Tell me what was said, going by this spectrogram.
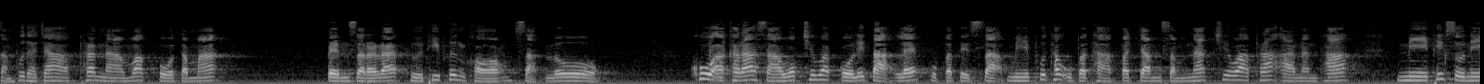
สัมพุทธเจ้า พระนามว่าโคตมะ เป็นสารระคือที่พึ่งของสัตว์โลก คู่อัครสาวกชื่อว่าโกริตะและอุปติสสะมีพุทธอุปถาประจำสำนักชื่อว่าพระอานันทะ มีภิกษุณี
